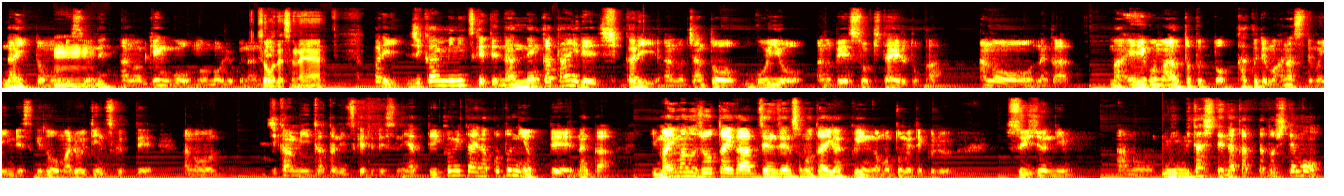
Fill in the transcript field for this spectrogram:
ないと思うんですよね。うん、あの、言語の能力なんで。そうですね。やっぱり時間身につけて何年か単位でしっかり、あの、ちゃんと語彙を、あの、ベースを鍛えるとか、あの、なんか、まあ、英語のアウトプット、書くでも話すでもいいんですけど、まあ、ルーティン作って、あの、時間見方につけてですね、やっていくみたいなことによって、なんか、今今の状態が全然その大学院が求めてくる水準に、あの、満たしてなかったとしても、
